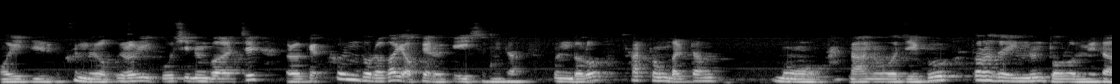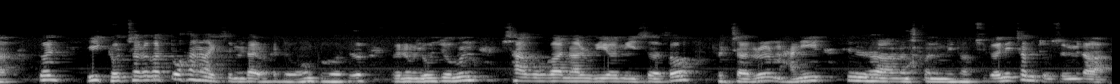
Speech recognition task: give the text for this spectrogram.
어, 이큰 도로. 여기 보시는 것 같이 이렇게 큰 도로가 옆에 이렇게 있습니다. 큰 도로 사통 말당 뭐 나누어지고 떨어져 있는 도로입니다. 이 교차로가 또 하나 있습니다. 이렇게 좀 그것을 왜냐면 요즘은 사고가 날 위험이 있어서 교차로를 많이 신설하는 편입니다. 주변이 참 좋습니다.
